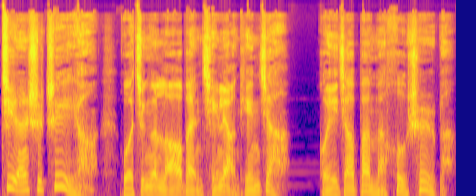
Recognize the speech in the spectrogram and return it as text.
既然是这样，我就跟老板请两天假，回家办办后事吧。”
